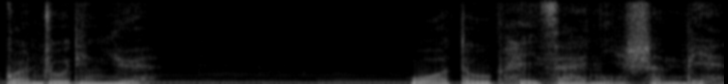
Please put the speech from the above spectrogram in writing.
关注订阅，我都陪在你身边。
